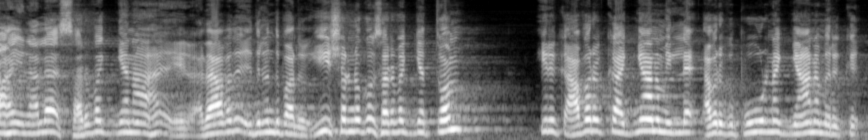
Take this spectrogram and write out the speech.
ஆகையினால சர்வஜனாக அதாவது இதுலேருந்து பாருங்கள் ஈஸ்வரனுக்கும் சர்வஜத்துவம் இருக்குது அவருக்கு அஜானம் இல்லை. அவருக்கு பூர்ண ஜானம் இருக்குது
